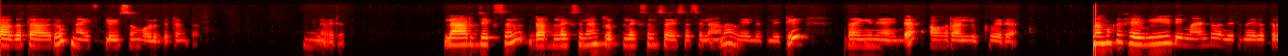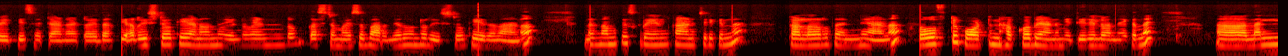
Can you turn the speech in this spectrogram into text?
ഭാഗത്ത് ആ ഒരു നൈഫ് പ്ലേസും കൊടുത്തിട്ടുണ്ട്. ഇങ്ങനെ വരും. Large XL double XL and triple XL സൈസസിലാണ് അവൈലബിലിറ്റി ഇതങ്ങനെ അതിന്റെ ഓവറോൾ ലുക്ക് വരിക. നമുക്ക് ഹെവി ഡിമാൻഡ് വന്നിരുന്ന ഒരു ത്രീ പീസ് സെറ്റ് ആണ് കേട്ടോ ഇത്. റീസ്റ്റോക്ക് ചെയ്യണമെന്ന് വീണ്ടും വീണ്ടും കസ്റ്റമേഴ്സ് പറഞ്ഞതുകൊണ്ട് റീസ്റ്റോക്ക് ചെയ്തതാണ്. നമുക്ക് സ്ക്രീനിൽ കാണിച്ചിരിക്കുന്ന കളർ തന്നെയാണ്. സോഫ്റ്റ് കോട്ടൺ ഹക്കോബയാണ് മെറ്റീരിയൽ വന്നേക്കുന്നത് നല്ല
